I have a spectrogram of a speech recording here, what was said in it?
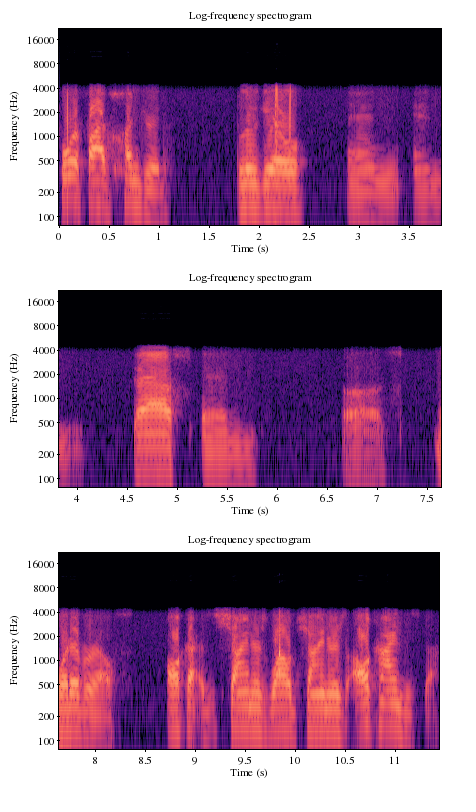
four or five hundred bluegill and and bass and uh, whatever else, all kinds shiners, wild shiners, all kinds of stuff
